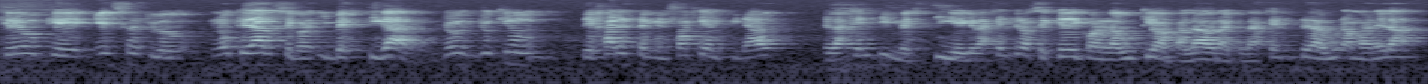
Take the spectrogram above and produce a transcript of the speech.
creo que eso es lo. no quedarse con investigar. Yo, yo quiero dejar este mensaje al final, que la gente investigue, que la gente no se quede con la última palabra, que la gente de alguna manera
